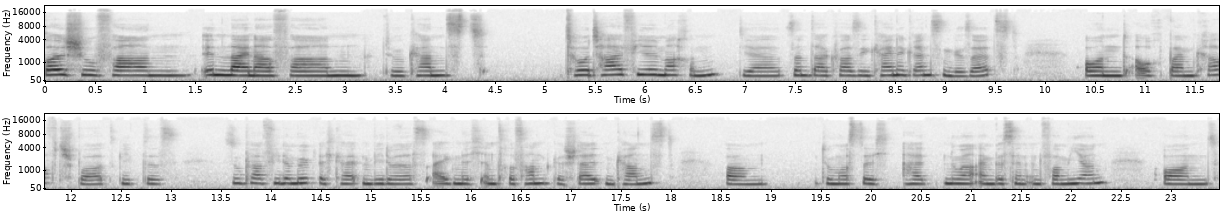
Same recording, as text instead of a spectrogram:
Rollschuh fahren, Inliner fahren, du kannst total viel machen. Dir sind da quasi keine Grenzen gesetzt. Und auch beim Kraftsport gibt es super viele Möglichkeiten, wie du das eigentlich interessant gestalten kannst. Ähm, du musst dich halt nur ein bisschen informieren und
